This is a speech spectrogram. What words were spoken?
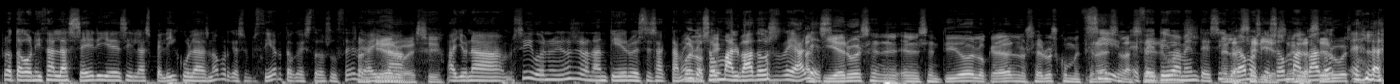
protagonizan las series y las películas, ¿no? Porque es cierto que esto sucede. Hay, una, antihéroes, sí. hay una... Sí, bueno, no son antihéroes exactamente, Bueno, son eh, malvados reales. Antihéroes en el, en el sentido de lo que eran los héroes convencionales Sí, en las efectivamente, series. sí, En pero vamos, series, que son malvados, la-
